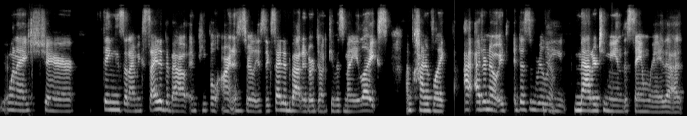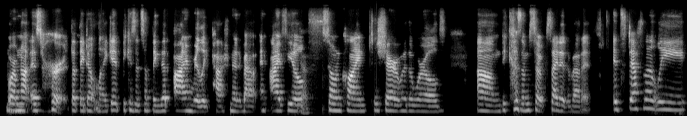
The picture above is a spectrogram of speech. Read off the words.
yeah. when I share things that I'm excited about and people aren't necessarily as excited about it or don't give as many likes, I'm kind of like, I, I don't know, it, it doesn't really yeah. matter to me in the same way that, mm-hmm. or I'm mm-hmm. not as hurt that they don't like it because it's something that I'm really passionate about. And I feel yes. so inclined to share it with the world um, because I'm so excited about it. It's definitely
